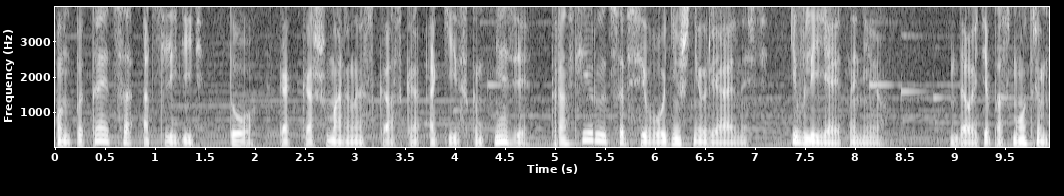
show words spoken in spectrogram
он пытается отследить то, как кошмарная сказка о киевском князе транслируется в сегодняшнюю реальность и влияет на нее – Давайте посмотрим,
